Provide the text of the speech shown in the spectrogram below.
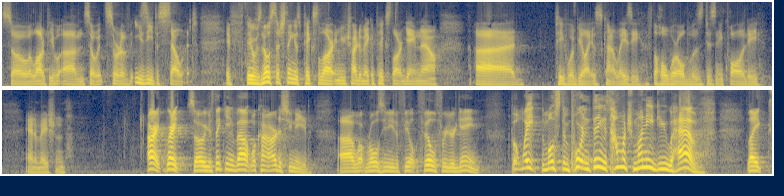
so a lot of people, um, so it's sort of easy to sell it. If there was no such thing as pixel art and you tried to make a pixel art game now, uh, people would be like, this is kind of lazy if the whole world was Disney quality animation. All right, great. So you're thinking about what kind of artists you need, uh, what roles you need to fill for your game. But wait, the most important thing is how much money do you have, like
